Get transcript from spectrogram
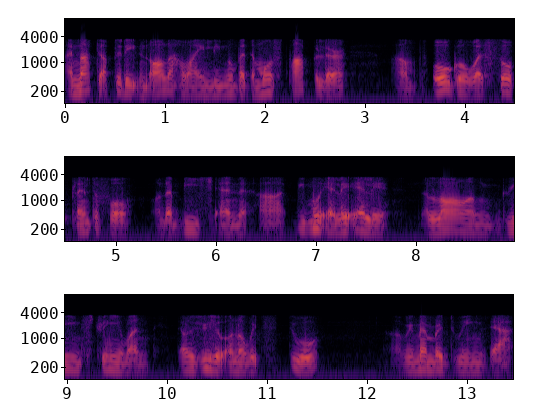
I'm not up to date in all the Hawaiian limu, but the most popular um, ogo was so plentiful on the beach, and uh, limu ele ele, the long green stringy one, that was really on with stew. Uh, remember doing that.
